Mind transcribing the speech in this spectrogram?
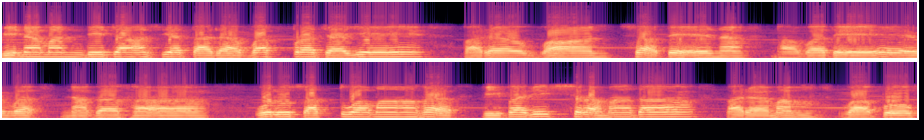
विनमन्ति चास्य तरवः प्रचये परवान् स तेन भवतेव नगः। उरुसत्त्वमाह विपरिश्रमदा परमं वपुः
